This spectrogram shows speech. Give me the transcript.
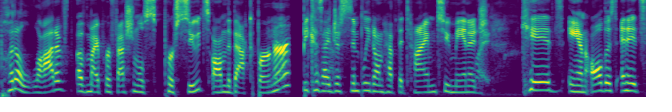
put a lot of of my professional pursuits on the back burner Yeah. because I just simply don't have the time to manage Right. kids and all this and it's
